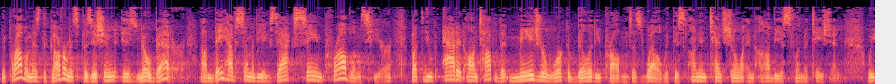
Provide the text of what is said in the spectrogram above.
The problem is the government's position is no better. Um, they have some of the exact same problems here, but you've added on top of it major workability problems as well with this unintentional and obvious limitation. We,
